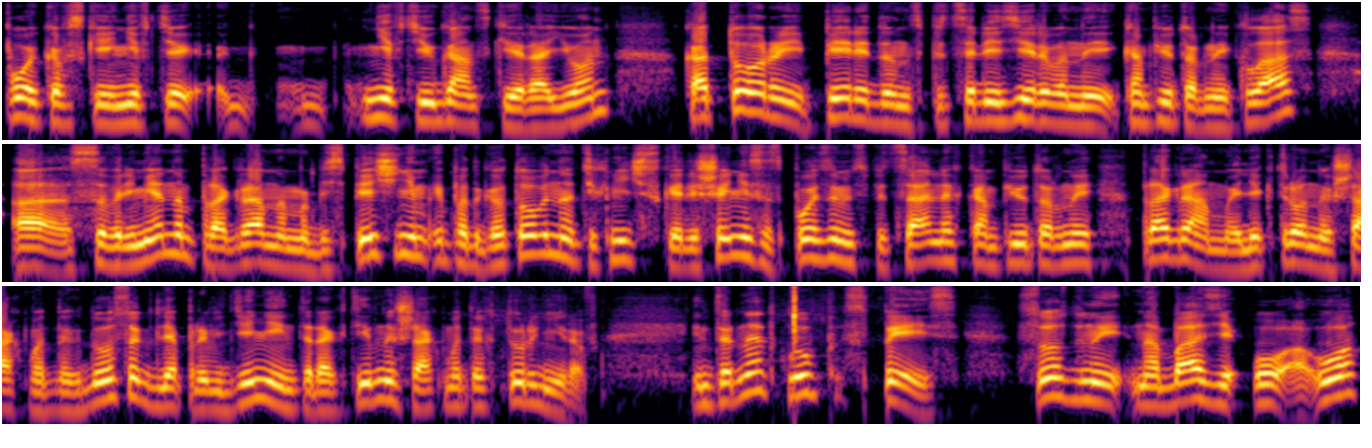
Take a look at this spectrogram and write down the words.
Пойковский нефте, нефтеюганский район, который передан специализированный компьютерный класс а, с современным программным обеспечением и подготовлено техническое решение с использованием специальных компьютерной программы электронных шахматных досок для проведения интерактивных шахматных турниров. Интернет-клуб Space, созданный на базе ОАО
